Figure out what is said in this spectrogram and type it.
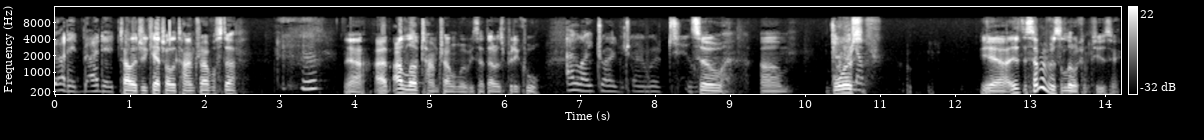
I did. I did. Tyler, did you catch all the time travel stuff? Mhm. Yeah, I I love time travel movies. I thought it was pretty cool. I like time travel too. So, um, Boris, of. yeah, it, some of it's a little confusing.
